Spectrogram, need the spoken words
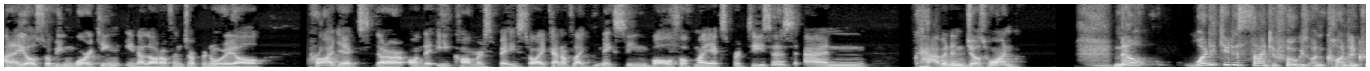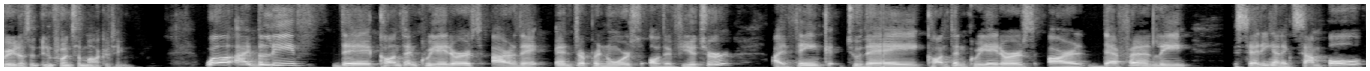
and I also been working in a lot of entrepreneurial projects that are on the e-commerce space. So I kind of like mixing both of my expertises and having in just one. Now, why did you decide to focus on content creators and influencer marketing? Well, I believe the content creators are the entrepreneurs of the future. I think today content creators are definitely setting an example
